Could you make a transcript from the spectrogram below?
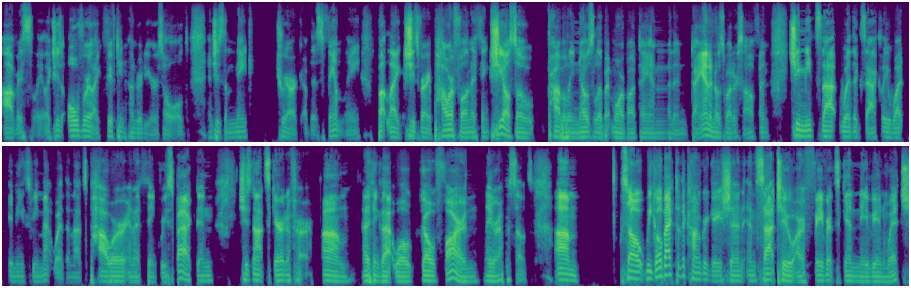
obviously. Like she's over like 1500 years old and she's the matriarch of this family, but like she's very powerful. And I think she also probably knows a little bit more about Diana than Diana knows about herself. And she meets that with exactly what it needs to be met with, and that's power and I think respect. And she's not scared of her. Um, I think that will go far in later episodes. Um, so we go back to the congregation, and Satu, our favorite Scandinavian witch,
